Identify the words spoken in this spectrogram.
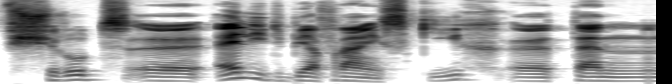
Wśród elit biafrańskich ten,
